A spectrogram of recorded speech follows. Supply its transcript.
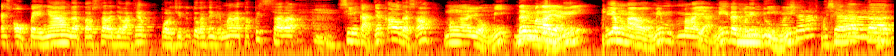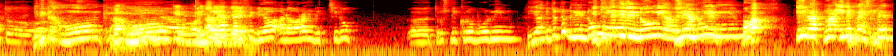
SOP-nya, nggak tahu secara jelasnya polisi itu tugasnya gimana, tapi secara singkatnya kalau nggak salah mengayomi Dan melindungi- melayani. Iya mengayomi, melayani dan melindungi, masyarakat. masyarakat. Betul. Jadi nggak mungkin. Nggak mungkin Kita polisi lihat dari video ada orang diciduk eh, terus dikerubunin. Iya. Itu tuh dilindungi. Itu tuh dilindungi harus Dilindungin. yakin bahwa ingat mah ini PSBB.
